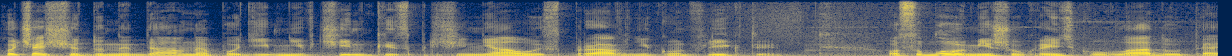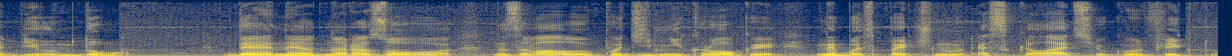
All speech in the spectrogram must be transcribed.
хоча ще донедавна подібні вчинки спричиняли справжні конфлікти, особливо між українською владою та Білим домом де неодноразово називали подібні кроки небезпечною ескалацією конфлікту,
